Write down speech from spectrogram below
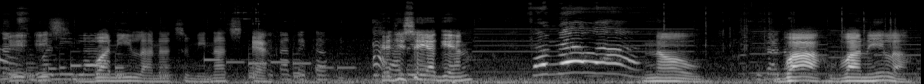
That's It is vanilla. vanilla, not sumi, not F. Teka, teka. Can you say again? Vanilla. No. Va, vanilla. Vanilla.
